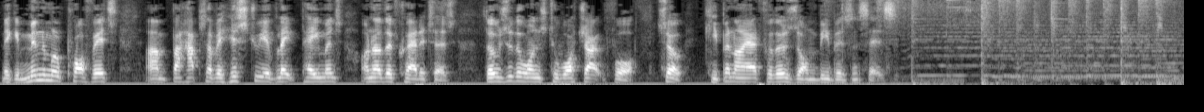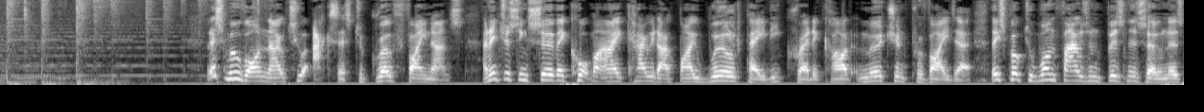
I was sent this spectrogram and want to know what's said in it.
making minimal profits, um, perhaps have a history of late payments on other creditors. Those are the ones to watch out for. So keep an eye out for those zombie businesses. Let's move on now to access to growth finance. An interesting survey caught my eye carried out by WorldPay, the credit card merchant provider. They spoke to 1,000 business owners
